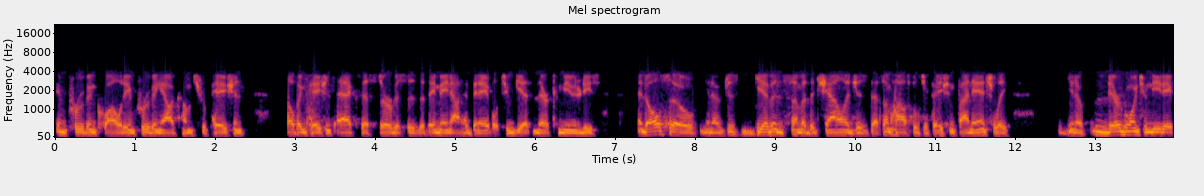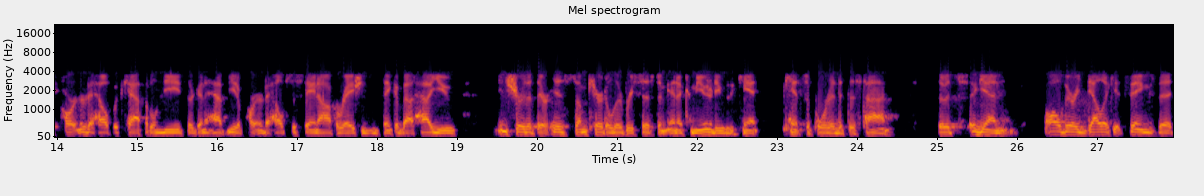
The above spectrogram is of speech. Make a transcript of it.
improving quality, improving outcomes for patients, helping patients access services that they may not have been able to get in their communities. And also, you know, just given some of the challenges that some hospitals are facing financially, you know, mm-hmm. they're going to need a partner to help with capital needs. They're going to have need a partner to help sustain operations and think about how you ensure that there is some care delivery system in a community that can't can't support it at this time. So it's again all very delicate things that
